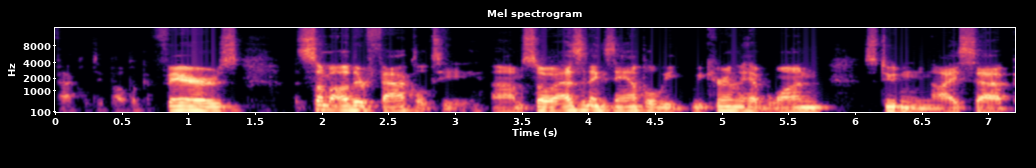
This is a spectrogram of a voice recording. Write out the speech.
Faculty of Public Affairs, some other faculty. Um, so as an example, we, we currently have one student in ISAP.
